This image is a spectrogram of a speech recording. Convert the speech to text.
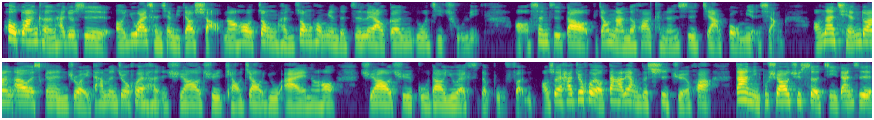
后端可能它就是呃 UI 呈现比较少，然后重很重后面的资料跟逻辑处理。哦，甚至到比较难的话，可能是架构面向。哦，那前端 iOS 跟 Android 他们就会很需要去调教 UI，然后需要去顾到 UX 的部分，哦，所以它就会有大量的视觉化。当然你不需要去设计，但是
